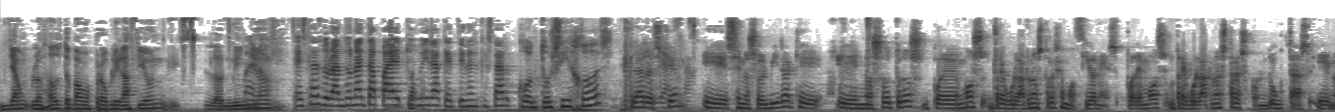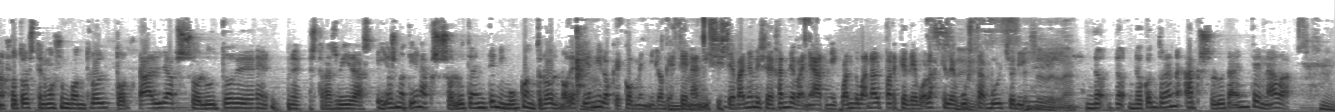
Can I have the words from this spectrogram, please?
ya los adultos vamos por obligación, y los Bueno, niños... estás durante una etapa de tu vida que tienes que estar con tus hijos. Claro, es que eh, se nos olvida que eh, nosotros podemos regular nuestras emociones, podemos regular nuestras conductas, eh, nosotros tenemos un control total y absoluto de nuestras vidas. Ellos no tienen absolutamente ningún control, no deciden ni lo que comen, ni lo que cenan, ni si se bañan ni se dejan de bañar, ni cuando van al parque de bolas que les Sí, gusta mucho, ni eso es verdad. no, no, no controlan absolutamente nada. Hmm.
